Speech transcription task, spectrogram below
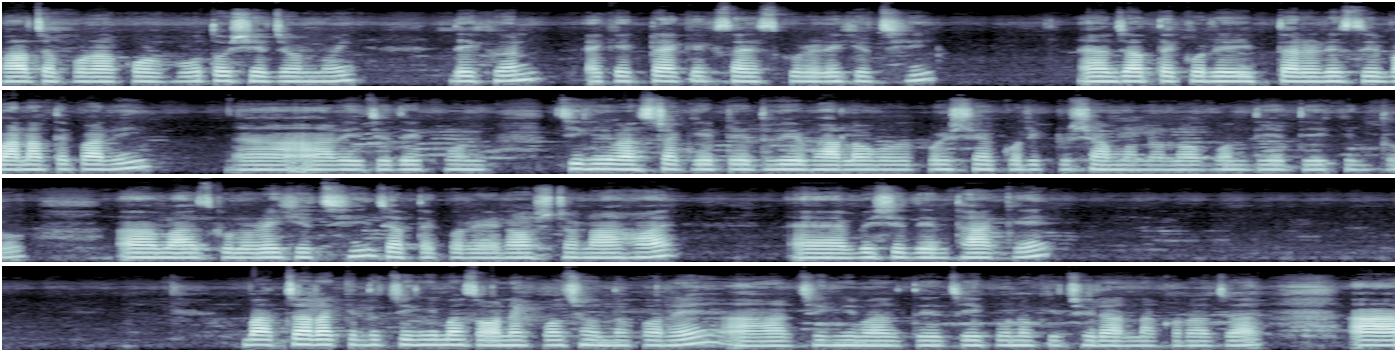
ভাজা পোড়া করব। তো সেজন্যই দেখুন এক একটা এক এক সাইজ করে রেখেছি। যাতে করে ইফতারের রেসিপি বানাতে পারি। আর এই যে দেখুন, চিংড়ি মাছটা কেটে ধুয়ে ভালোভাবে পরিষ্কার করে একটু সামান্য লবণ দিয়ে দিয়ে কিন্তু মাছগুলো রেখেছি যাতে করে নষ্ট না হয়। বেশি দিন থাকে। বাচ্চারা কিন্তু চিংড়ি মাছ অনেক পছন্দ করে, আর চিংড়ি মাছ দিয়ে যে কোনো কিছু রান্না করা যায়। আর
